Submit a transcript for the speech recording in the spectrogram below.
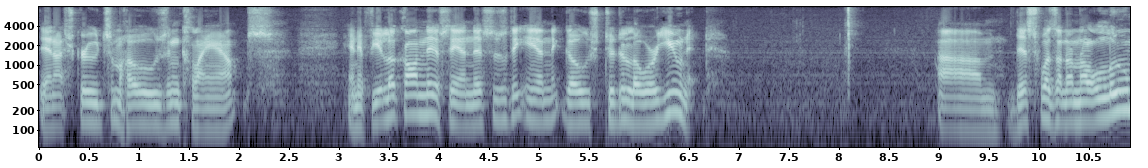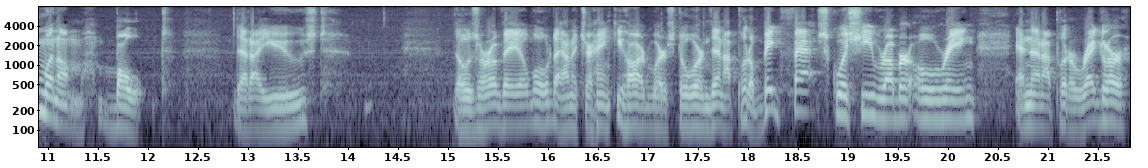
Then I screwed some hose and clamps. And if you look on this end, this is the end that goes to the lower unit. Um, this was an aluminum bolt that I used. Those are available down at your hanky hardware store. And then I put a big fat squishy rubber O-ring and then I put a regular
